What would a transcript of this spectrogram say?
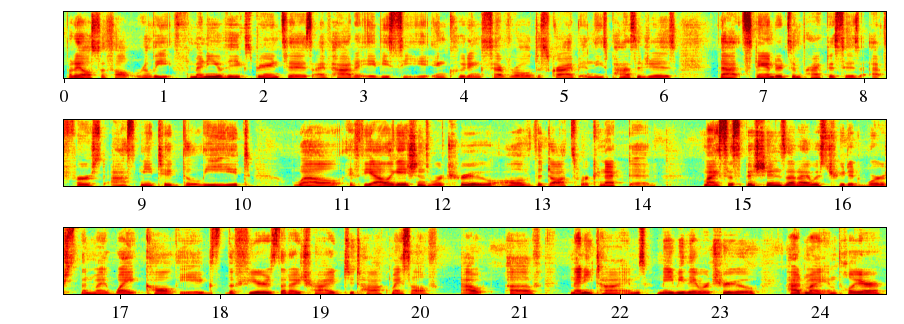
but I also felt relief. Many of the experiences I've had at ABC, including several described in these passages, that standards and practices at first asked me to delete, well, if the allegations were true, all of the dots were connected. My suspicions that I was treated worse than my white colleagues, the fears that I tried to talk myself out of many times, maybe they were true, had my employer,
